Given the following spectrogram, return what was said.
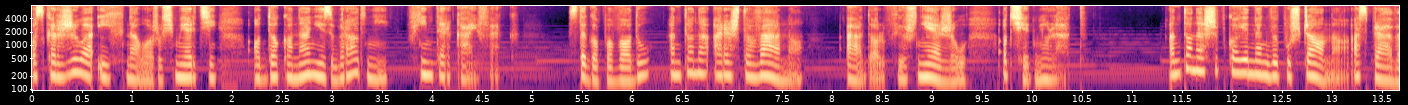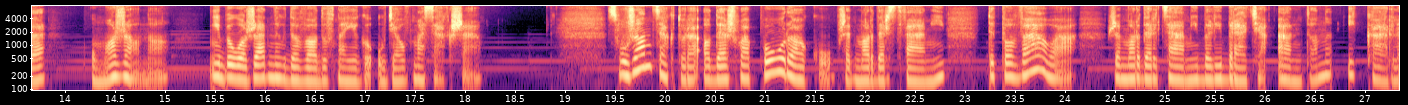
oskarżyła ich na łożu śmierci o dokonanie zbrodni w Hinterkaifeck. Z tego powodu Antona aresztowano, Adolf już nie żył od siedmiu lat. Antona szybko jednak wypuszczono, a sprawę umorzono. Nie było żadnych dowodów na jego udział w masakrze. Służąca, która odeszła pół roku przed morderstwami, typowała, że mordercami byli bracia Anton i Karl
